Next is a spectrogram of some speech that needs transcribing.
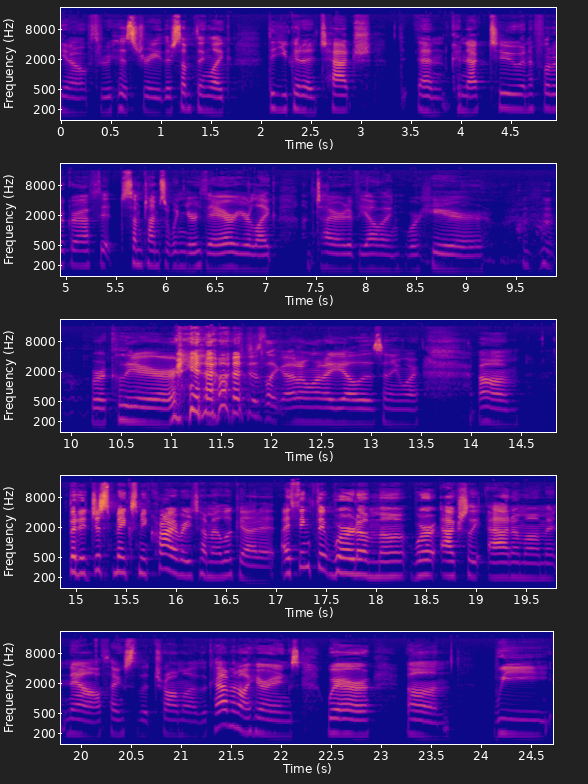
you know through history. There's something like that you can attach and connect to in a photograph that sometimes when you're there, you're like, I'm tired of yelling. We're here. We're clear. You know, it's just like I don't want to yell this anymore. Um, but it just makes me cry every time I look at it. I think that we're at a mo- we're actually at a moment now, thanks to the trauma of the Kavanaugh hearings, where um, we,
